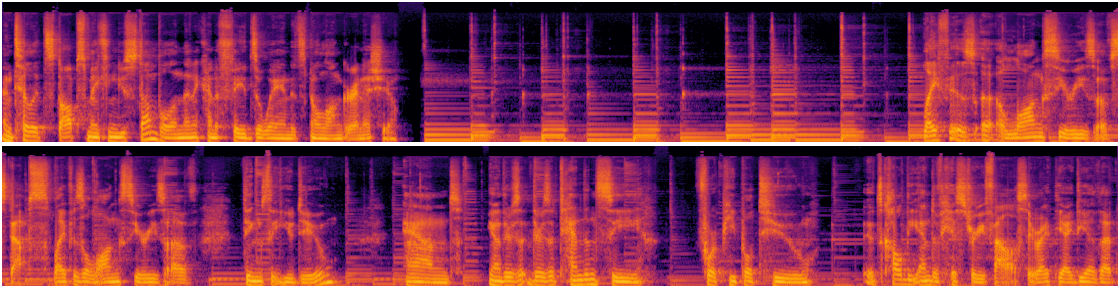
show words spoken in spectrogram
until it stops making you stumble and then it kind of fades away and it's no longer an issue. Life is a, long series of steps. Life is a long series of things that you do. And you know, there's a, there's a tendency for people to it's called the end of history fallacy, right? The idea that,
